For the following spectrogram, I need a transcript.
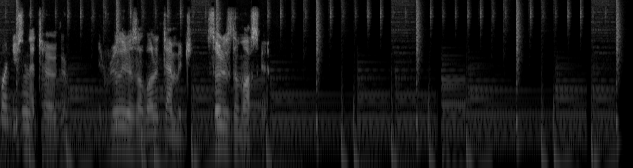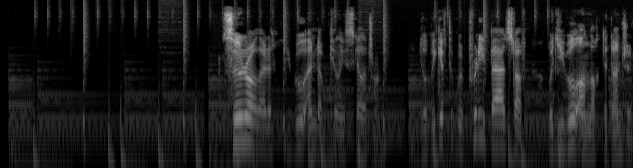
Keep using that Terragrim, it really does a lot of damage, so does the musket. Sooner or later, you will end up killing Skeletron. You'll be gifted with pretty bad stuff, but you will unlock the dungeon.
